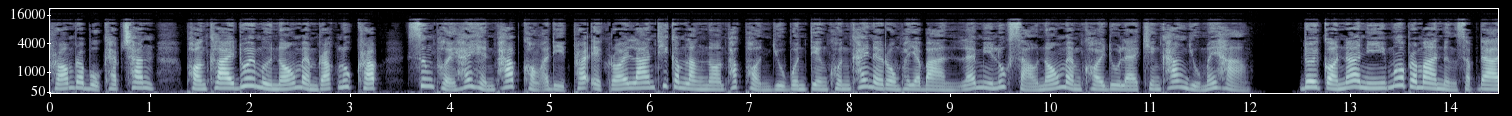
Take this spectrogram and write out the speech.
พร้อมระบุแคปชั่น ผ่อนคลายด้วยมือน้องแหม่มรักลูกครับ ซึ่งเผยให้เห็นภาพของอดีตพระเอกร้อยล้านที่กำลังนอนพักผ่อนอยู่บนเตียงคนไข้ในโรงพยาบาล และมีลูกสาวน้องแหม่มคอยดูแลเคียงข้างอยู่ไม่ห่าง โดยก่อนหน้านี้เมื่อประมาณหนึ่งสัปดาห์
